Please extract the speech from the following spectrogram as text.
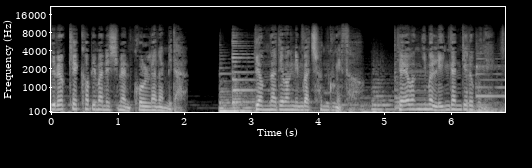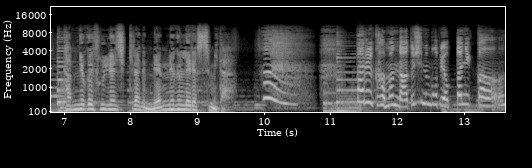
이렇게 겁이 많으시면 곤란합니다. 염라대왕님과 천궁에서 대왕님을 인간계로 보내 담력을 훈련시키라는 명령을 내렸습니다. 딸을 가만 놔두시는 법이 없다니까.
